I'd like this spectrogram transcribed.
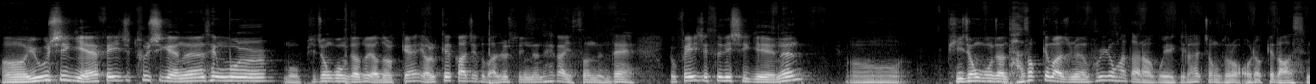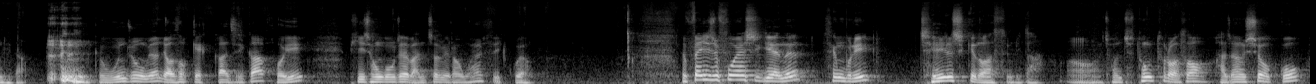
어, 이 시기에 페이즈 2 시기에는 생물 뭐 비전공자도 8개, 10개까지도 맞을 수 있는 해가 있었는데 이 페이즈 3 시기에는 어, 비전공자는 5개 맞으면 훌륭하다라고 얘기를 할 정도로 어렵게 나왔습니다. 그 운 좋으면 6개까지가 거의 비전공자의 만점이라고 할 수 있고요. 페이즈 4의 시기에는 생물이 제일 쉽게 나왔습니다. 어, 전체 통틀어서 가장 쉬웠고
